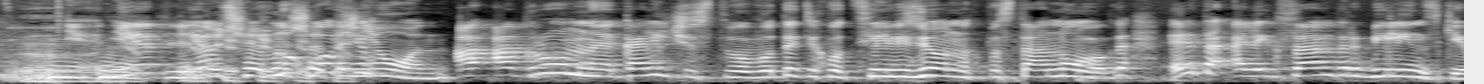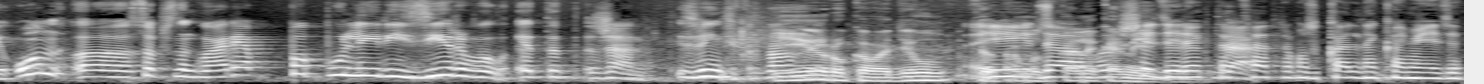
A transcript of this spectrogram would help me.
Не- нет, «Летучая нет, мышь» нет. Ну, это общем, не он. о- огромное количество вот этих вот телевизионных постановок, да, это Александр Белинский. Он, э, собственно говоря, популяризировал этот жанр. Извините, И продолжайте. руководил театром И да, музыкальной бывший комедии. директор Да. театра музыкальной комедии.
